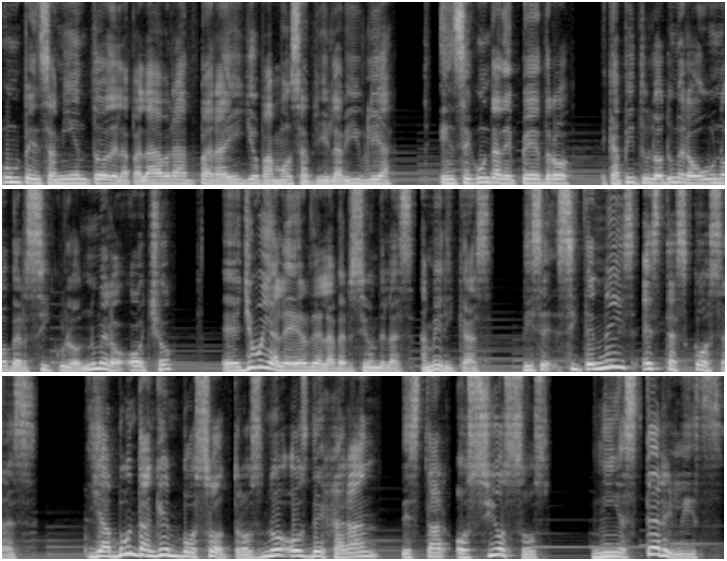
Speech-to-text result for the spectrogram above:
un pensamiento de la palabra. Para ello vamos a abrir la Biblia en segunda de Pedro, capítulo número 1, versículo número 8. Eh, yo voy a leer de la versión de las Américas. Dice, si tenéis estas cosas y abundan en vosotros, no os dejarán de estar ociosos ni estériles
